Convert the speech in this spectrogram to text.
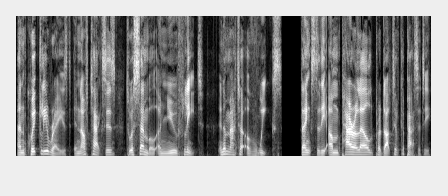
and quickly raised enough taxes to assemble a new fleet in a matter of weeks, thanks to the unparalleled productive capacity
